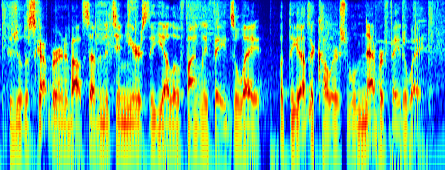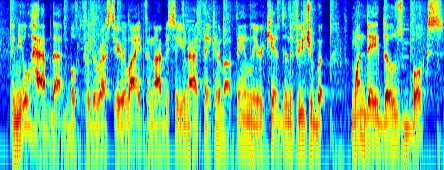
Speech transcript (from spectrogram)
Because you'll discover in about seven to 10 years, the yellow finally fades away, but the other colors will never fade away. And you'll have that book for the rest of your life. And obviously, you're not thinking about family or kids in the future, but one day those books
